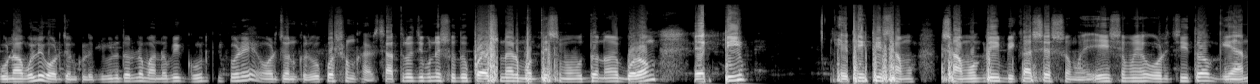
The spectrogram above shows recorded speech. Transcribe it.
গুণাবলী অর্জন করে বিভিন্ন ধরনের মানবিক গুণ কি করে অর্জন করে? উপসংহার। ছাত্র জীবনে শুধু পড়াশোনার মধ্যে সীমাবদ্ধ নয়, বরং একটি, এটি একটি সামগ্রিক বিকাশের সময়। এই সময়ে অর্জিত জ্ঞান,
